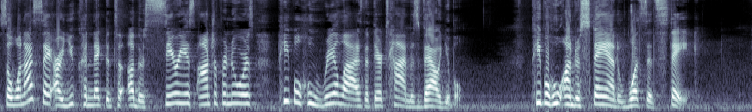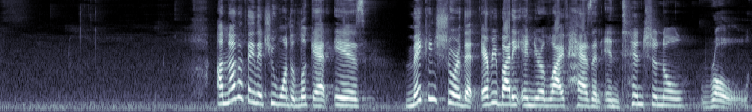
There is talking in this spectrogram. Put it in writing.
So when I say, are you connected to other serious entrepreneurs, people who realize that their time is valuable, people who understand what's at stake. Another thing that you want to look at is making sure that everybody in your life has an intentional role.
